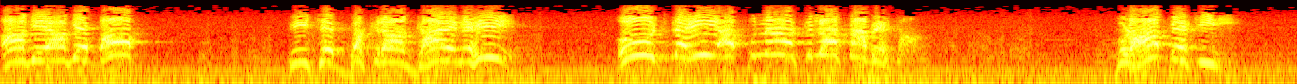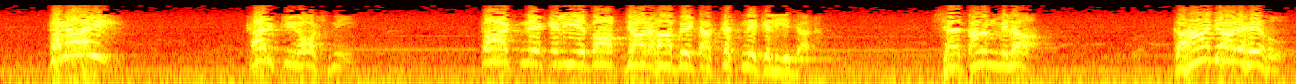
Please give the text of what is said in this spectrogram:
آگے آگے باپ، پیچھے بکرا گائے نہیں، اونٹ نہیں، اپنا اکلوتا بیٹا۔ بڑھاپے کی کمائی، گھر کی روشنی۔ کاٹنے کے لیے باپ جا رہا، بیٹا کٹنے کے لیے جا رہا۔ شیطان ملا، کہاں جا رہے ہو؟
